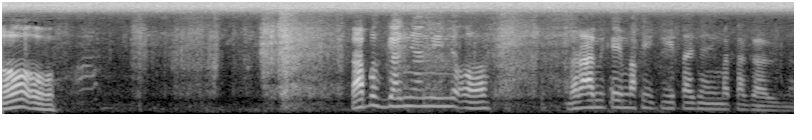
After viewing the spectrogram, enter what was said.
Oo. Tapos ganyan ninyo, oh. Marami kayong makikita niya yung matagal na.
